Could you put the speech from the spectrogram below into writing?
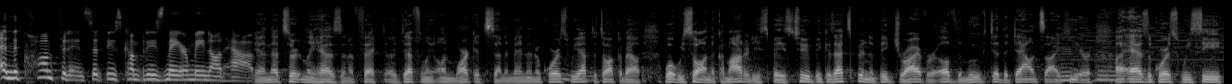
and the confidence that these companies may or may not have. And that certainly has an effect uh, definitely on market sentiment. And of course, mm-hmm. we have to talk about what we saw in the commodity space too, because that's been a big driver of the move to the downside mm-hmm. here. Uh, as of course, we see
